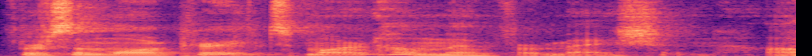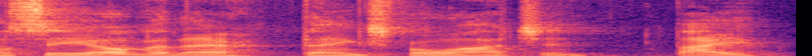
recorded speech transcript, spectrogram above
for some more great smart home information. I'll see you over there. Thanks for watching. Bye.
